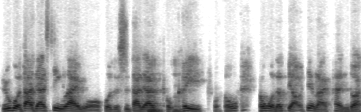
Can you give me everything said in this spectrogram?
如果大家信赖我，或者是大家从可以从从我的表现来判断，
